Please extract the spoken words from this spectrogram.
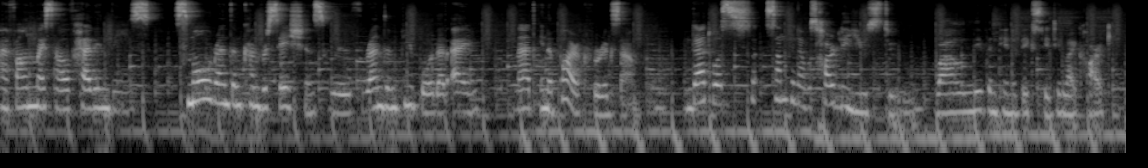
I found myself having these small random conversations with random people that I met in a park, for example. That was something I was hardly used to while living in a big city like Kharkiv.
